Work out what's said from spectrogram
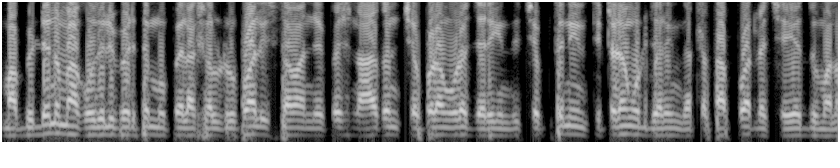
మా బిడ్డను మాకు వదిలిపెడితే ముప్పై లక్షల రూపాయలు ఇస్తామని చెప్పేసి నాతో చెప్పడం కూడా జరిగింది. చెప్తే నేను తిట్టడం కూడా జరిగింది. అట్లా తప్పు అట్లా చేయొద్దు. మనం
